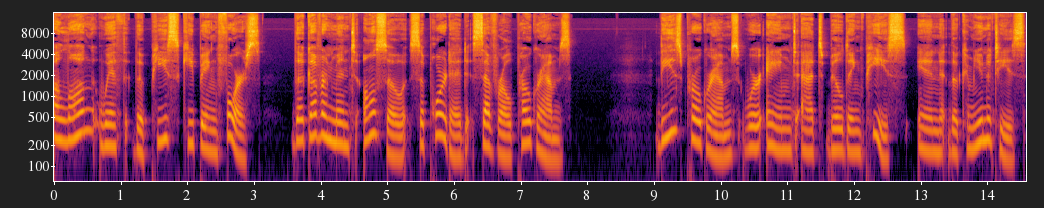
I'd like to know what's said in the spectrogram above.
Along with the peacekeeping force, the government also supported several programs. These programs were aimed at building peace in the communities.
